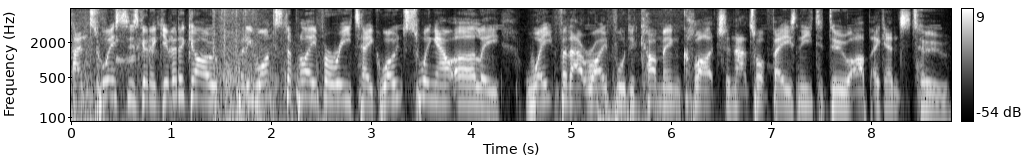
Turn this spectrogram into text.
and Twist is going to give it a go, but he wants to play for retake, won't swing out early, wait for that rifle to come in clutch, and that's what FaZe need to do up against two.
